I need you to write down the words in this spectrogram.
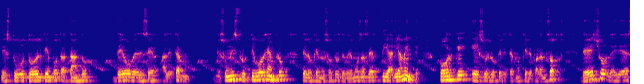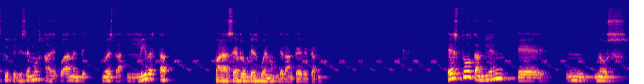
estuvo todo el tiempo tratando de obedecer al Eterno. Es un instructivo ejemplo de lo que nosotros debemos hacer diariamente, porque eso es lo que el Eterno quiere para nosotros. De hecho, la idea es que utilicemos adecuadamente nuestra libertad para hacer lo que es bueno delante del Eterno. Esto también eh, nos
